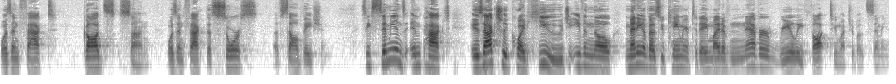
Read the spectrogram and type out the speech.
was in fact God's son, was in fact the source of salvation. See, Simeon's impact is actually quite huge, even though many of us who came here today might have never really thought too much about Simeon.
